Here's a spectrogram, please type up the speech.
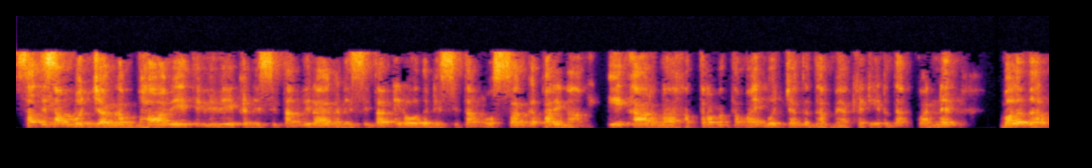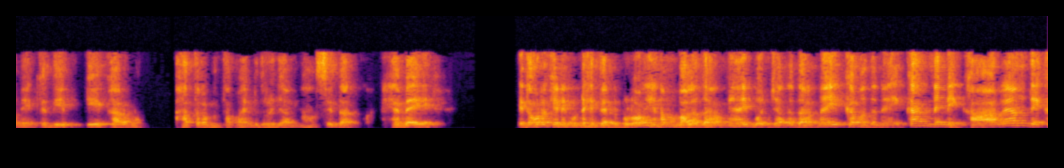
සති සම්බොජ්ජංගම් භාවේති විවේක නිස්සිතං විරාග නිස්සිතං නිරෝධ නිස්සිතං ඔස්සග්ග පරිණාමි. ඒ කාරණා හතරම තමයි බොජ්ජංග ධර්මයක් හැටියට දක්වන්නේ. බල ධර්මයකදී ඒ කර්ම හතරම තමයි බුදුරජාණන් වහන්සේ දක්වන්නේ. හැබැයි එතකොට කෙනෙකුට හිතෙන්න පුළුවන් එහෙනම් බල ධර්මයයි බොජ්ජංග ධර්මයයි එකමද නෑ එකක් නෙමෙයි කාර්යයන් දෙකක්.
